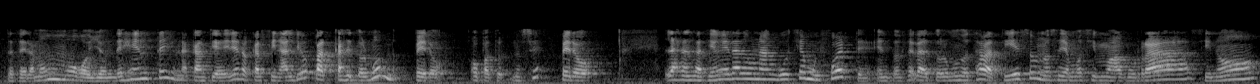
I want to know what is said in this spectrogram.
Entonces éramos un mogollón de gente y una cantidad de dinero que al final dio para casi todo el mundo, pero, o para todo, no sé, pero la sensación era de una angustia muy fuerte. Entonces todo el mundo estaba tieso, no sabíamos si íbamos a currar, si no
